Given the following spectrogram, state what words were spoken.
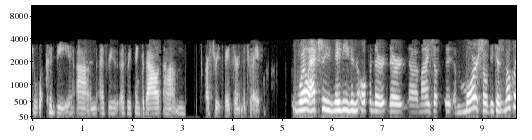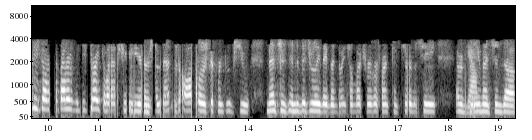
to what could be um, as we as we think about um, our street space here in Detroit. Well, actually, maybe even open their their uh, minds up uh, more so because nobody's done it better than Detroit the last few years. So that is all those different groups you mentioned individually. They've been doing so much. Riverfront Conservancy. Everybody yeah. you mentioned uh,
